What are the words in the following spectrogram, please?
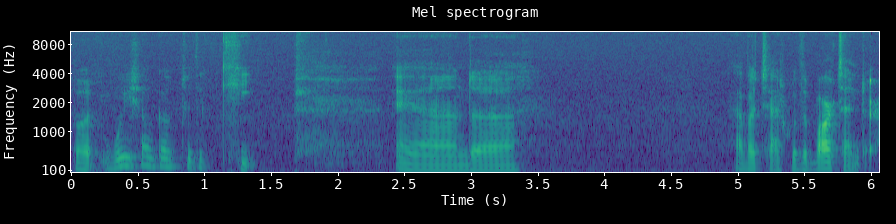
But we shall go to the keep and uh, have a chat with the bartender.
